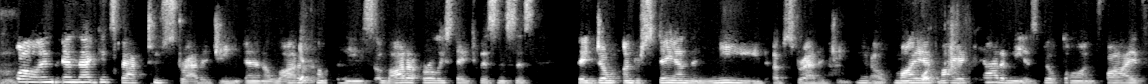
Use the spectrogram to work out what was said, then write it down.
Well, and, and that gets back to strategy. And a lot of companies, a lot of early stage businesses, they don't understand the need of strategy. You know, my my academy is built on five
